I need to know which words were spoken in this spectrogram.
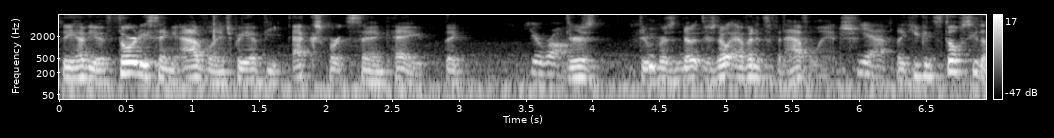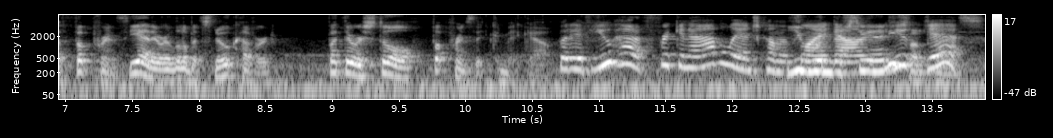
So you have the authorities saying avalanche, but you have the experts saying, "Hey, like You're wrong. there's there was no there's no evidence of an avalanche. Yeah. Like you can still see the footprints. Yeah, they were a little bit snow covered, but there were still footprints that you could make out. But if you had a freaking avalanche coming You flying wouldn't have down, seen any you, yeah, footprints.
